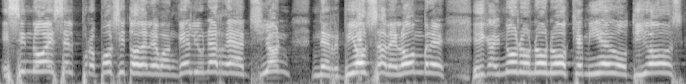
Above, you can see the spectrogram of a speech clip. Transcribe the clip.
Ese no es el propósito del Evangelio, una reacción nerviosa del hombre y diga, no, no, no, no, qué miedo Dios,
